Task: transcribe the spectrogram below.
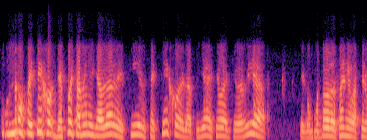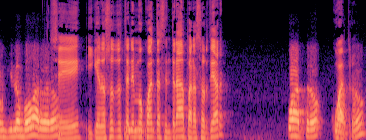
un no festejo, después también hay que hablar de sí el festejo de la filial de Esteban Echeverría, que como todos los años va a ser un quilombo bárbaro. Sí. ¿Y que nosotros tenemos cuántas entradas para sortear? Cuatro. Cuatro.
